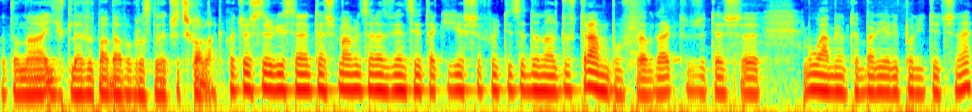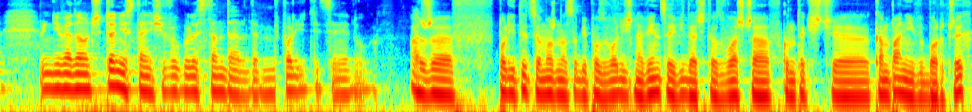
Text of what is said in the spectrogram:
no to na ich tle wypada po prostu jak przedszkolak. Chociaż z drugiej strony też mamy coraz więcej takich jeszcze w polityce Donaldów Trumpów, prawda, którzy też y, łamią te bariery polityczne. Nie wiadomo, czy to nie stanie się w ogóle standardem w polityce niedługo. A że w polityce można sobie pozwolić na więcej, widać to zwłaszcza w kontekście kampanii wyborczych.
